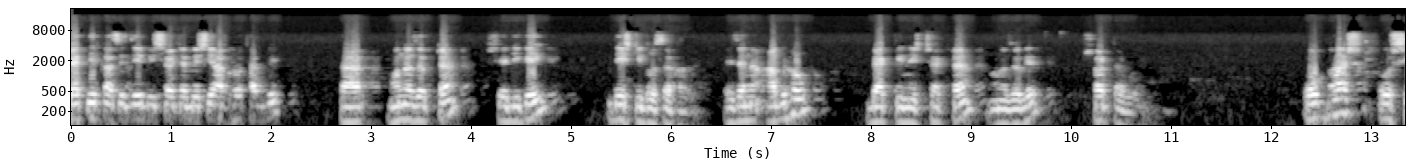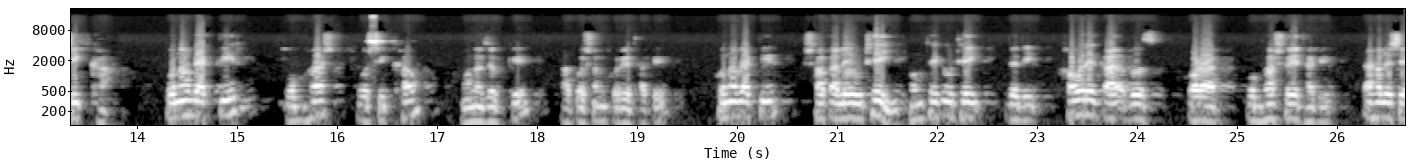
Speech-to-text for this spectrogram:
ব্যক্তির কাছে যে বিষয়টা বেশি আগ্রহ থাকবে, তার মনোযোগটা সেদিকেই দৃষ্টিগোচর হবে। এই জন্য আগ্রহ ব্যক্তি নিষ্ঠ একটা মনোযোগের শর্তাবলী। অভ্যাস ও শিক্ষা। কোন ব্যক্তির অভ্যাস ও শিক্ষাও মনোযোগকে আকর্ষণ করে থাকে। কোন ব্যক্তির সকালে উঠেই, ঘুম থেকে উঠেই যদি খবরের কাগজ পড়ার অভ্যাস হয়ে থাকে, তাহলে সে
